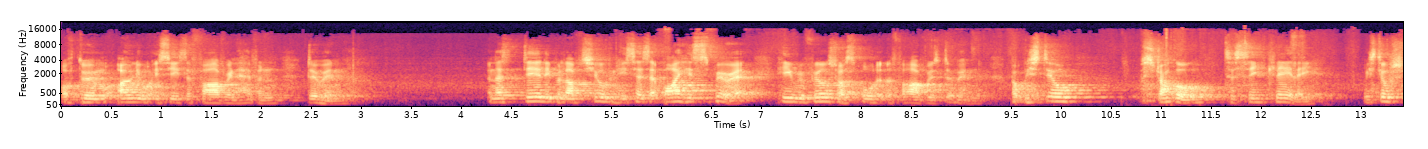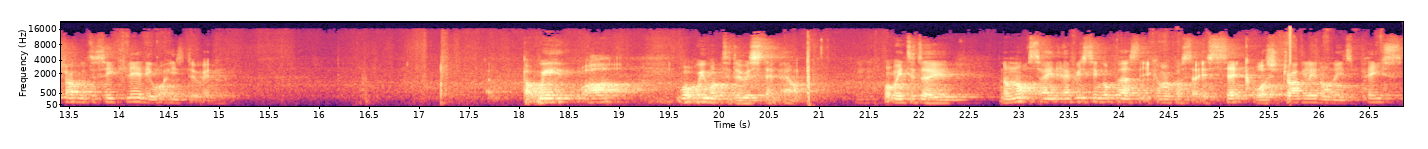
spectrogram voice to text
of doing only what he sees the Father in heaven doing. And as dearly beloved children, he says that by his Spirit, he reveals to us all that the Father is doing. But we still struggle to see clearly. We still struggle to see clearly what he's doing. But we are, what we want to do is step out. Mm-hmm. What we need to do, and I'm not saying every single person that you come across that is sick or struggling or needs peace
